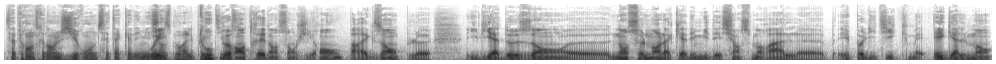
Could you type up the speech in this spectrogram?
ça peut rentrer dans le giron de cette Académie de sciences morales politiques Tout peut rentrer dans son giron. Par exemple, il y a deux ans, non seulement l'Académie des sciences morales euh, et politique, mais également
